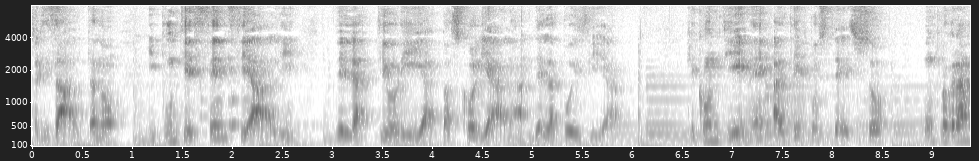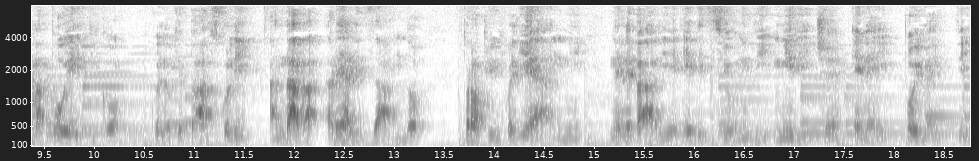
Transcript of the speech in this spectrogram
risaltano i punti essenziali della teoria pascoliana della poesia, che contiene al tempo stesso un programma poetico, quello che Pascoli andava realizzando proprio in quegli anni nelle varie edizioni di Mirice e nei Poemetti.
